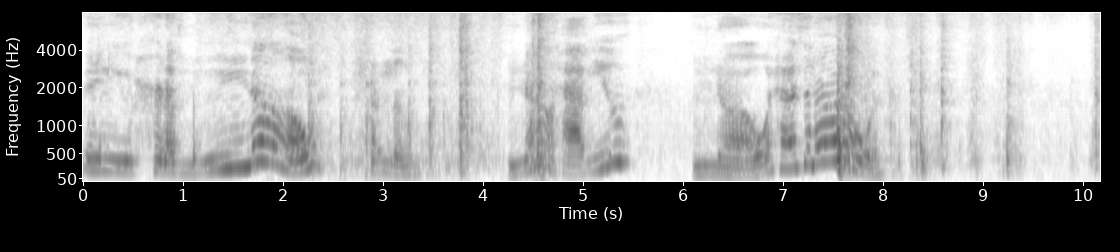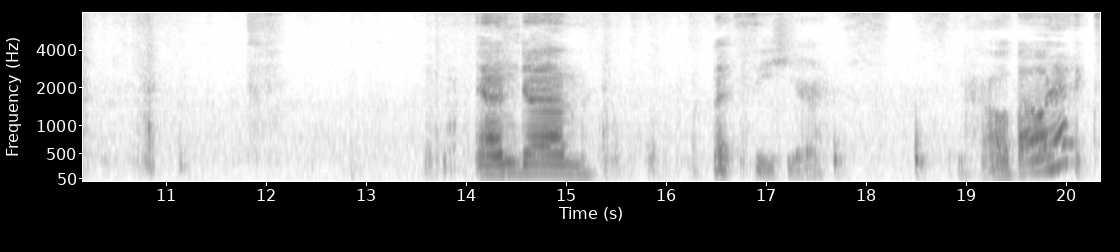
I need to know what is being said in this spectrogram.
And you heard of no from the no, have you? No has an O. And um let's see here. How about X?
